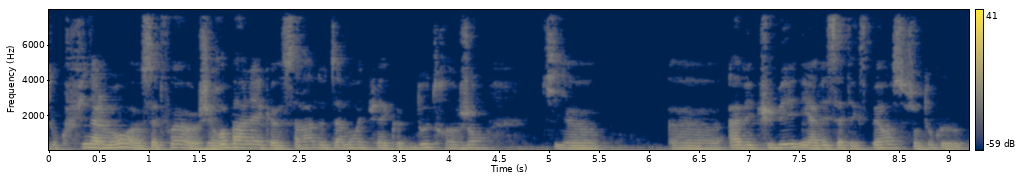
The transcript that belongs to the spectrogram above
donc finalement, euh, cette fois, j'ai reparlé avec Sarah notamment et puis avec d'autres gens qui avaient cubé et avaient cette expérience, surtout que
